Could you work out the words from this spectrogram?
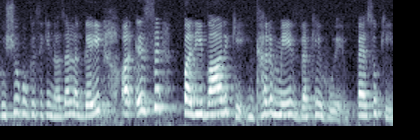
खुशियों को किसी की नज़र लग गई और इस परिवार के घर में रखे हुए पैसों की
